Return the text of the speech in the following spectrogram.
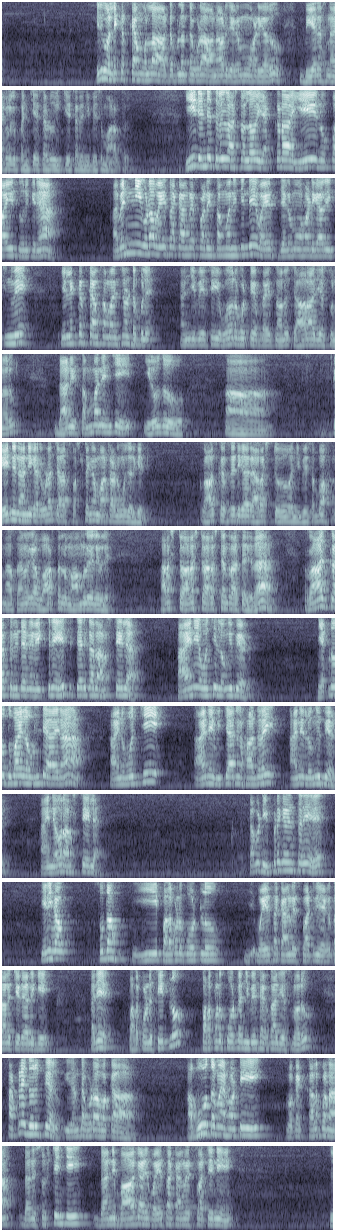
ఇదిగో లెక్క స్కామ్ వల్ల ఆ డబ్బులంతా కూడా ఆనాడు జగన్మోహన్ రెడ్డి గారు బీఆర్ఎస్ నాయకులకు పనిచేశాడు ఇచ్చేశాడని చెప్పేసి మాట్లాడతారు. ఈ రెండు తెలుగు రాష్ట్రాల్లో ఎక్కడ ఏ రూపాయి దొరికినా అవన్నీ కూడా వైఎస్ఆర్ కాంగ్రెస్ పార్టీకి సంబంధించిందే వైఎస్ జగన్మోహన్ రెడ్డి గారు ఇచ్చినవే. ఈ లెక్క స్కామ్ సంబంధించిన డబ్బులే. అని చెప్పేసి ఊదరగొట్టే ప్రయత్నాలు చాలా చేస్తున్నారు. దానికి సంబంధించి ఈరోజు పేర్ని నాని గారు కూడా చాలా స్పష్టంగా మాట్లాడడం జరిగింది. రాజ్ కసిరెడ్డి గారి అరెస్టు అని చెప్పేసి అబ్బా నా సమయంగా వార్తలు మామూలుగా లేవులే. అరెస్ట్ అరెస్ట్ అరెస్ట్ అని రాశారు కదా. రాజ్ కసిరెడ్డి అనే వ్యక్తిని సిటీ అధికారులు అరెస్ట్ చేయలే. ఆయనే వచ్చి లొంగిపోయాడు. ఎక్కడో దుబాయ్లో ఉంటే ఆయన ఆయన వచ్చి ఆయనే విచారణకు హాజరై ఆయనే లొంగిపోయాడు. ఆయన ఎవరు అరెస్ట్ చేయలే. కాబట్టి ఇప్పటికైనా సరే ఎనీహౌ చూద్దాం. ఈ పదకొండు కోట్లు వైఎస్ఆర్ కాంగ్రెస్ పార్టీని ఎగతాళి చేయడానికి అదే పదకొండు సీట్లు పదకొండు కోట్లు అని చెప్పేసి ఎగతాళి చేస్తున్నారు. అక్కడే దొరికిపోయారు. ఇదంతా కూడా ఒక అభూతమైనటువంటి ఒక కల్పన. దాన్ని సృష్టించి దాన్ని బాగా వైఎస్ఆర్ కాంగ్రెస్ పార్టీని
